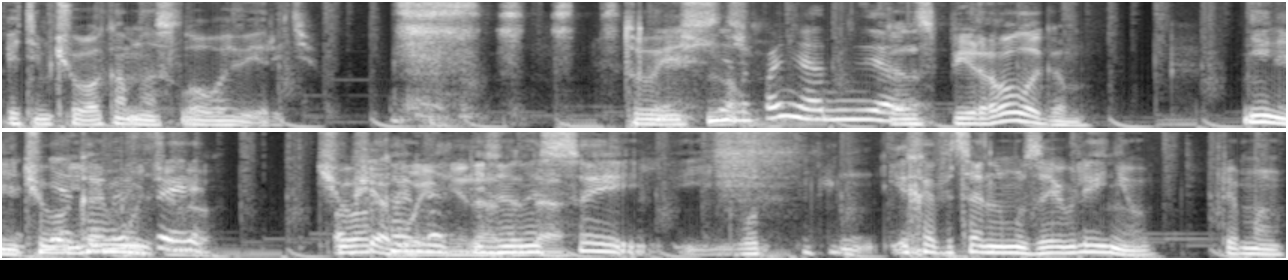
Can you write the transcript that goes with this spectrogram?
этим чувакам на слово верить. То есть... Ну, понятное дело. Конспирологам? Не-не, чуваками, Нет, чуваками из NSA, вот их официальному заявлению прямо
